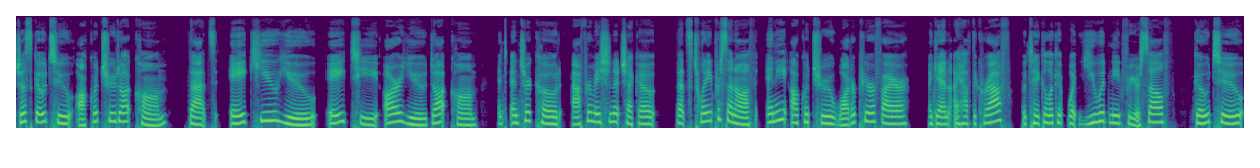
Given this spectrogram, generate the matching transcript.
Just go to aquatrue.com. That's A Q U A T R U.com and enter code affirmation at checkout. That's 20% off any AquaTrue water purifier. Again, I have the carafe, but take a look at what you would need for yourself go to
